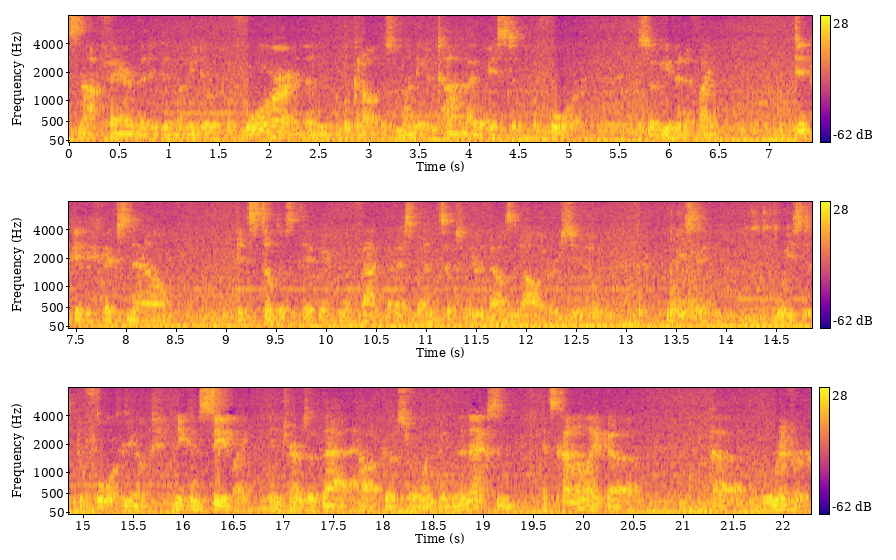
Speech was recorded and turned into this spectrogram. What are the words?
it's not fair that he didn't let me do it before, and then look at all this money and time I wasted before. So even if I did get it fixed now, it still doesn't take away from the fact that I spent six hundred thousand dollars, you know, wasting wasted before. You know, and you can see like in terms of that how it goes from one thing to the next, and it's kind of like a, a river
